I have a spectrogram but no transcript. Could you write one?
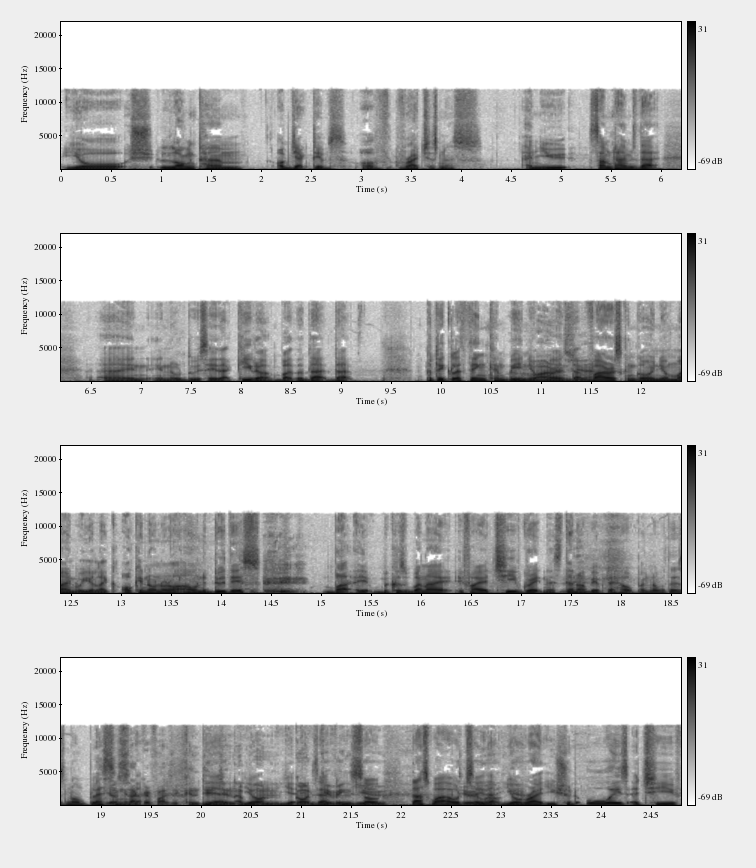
your sh- long-term objectives of righteousness. And you sometimes that uh, in in Urdu we say that kira but that, that particular thing can be in your virus, mind that yeah. virus can go in your mind where you're like okay no no no I want to do this but it, because when I if I achieve greatness then I'll be able to help and no, there's no blessing Your sacrifice is contingent Yeah, upon God exactly. giving So you. So that's why I would say that you're right. You should always achieve.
